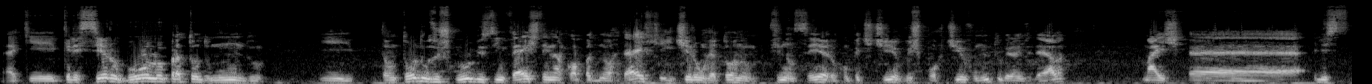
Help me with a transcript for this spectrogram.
é que crescer o bolo para todo mundo. E então, todos os clubes investem na Copa do Nordeste e tiram um retorno financeiro, competitivo, esportivo muito grande dela, mas é, eles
